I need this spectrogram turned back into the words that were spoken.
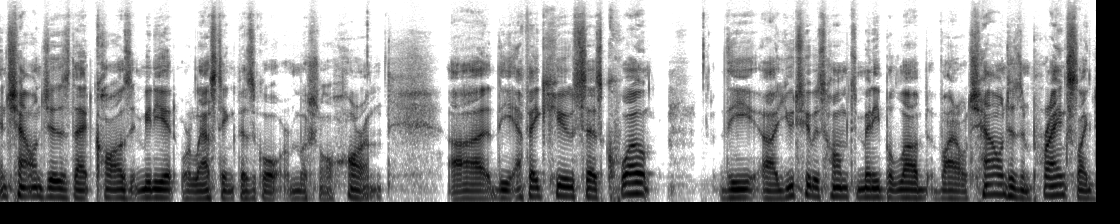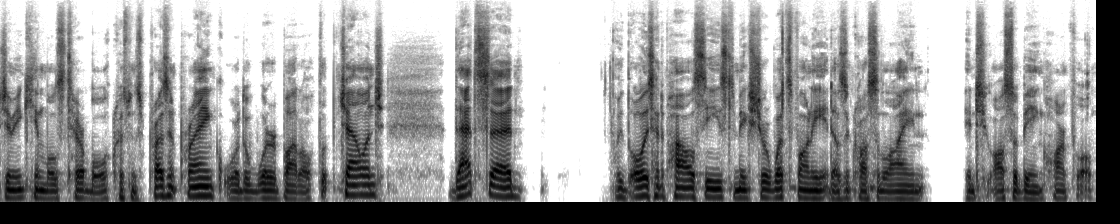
and challenges that cause immediate or lasting physical or emotional harm. Uh, the FAQ says, quote, the uh, YouTube is home to many beloved viral challenges and pranks like Jimmy Kimmel's terrible Christmas present prank or the water bottle flip challenge. That said, we've always had policies to make sure what's funny doesn't cross the line into also being harmful.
